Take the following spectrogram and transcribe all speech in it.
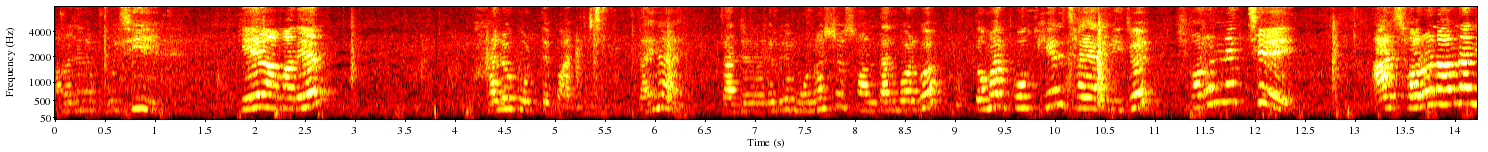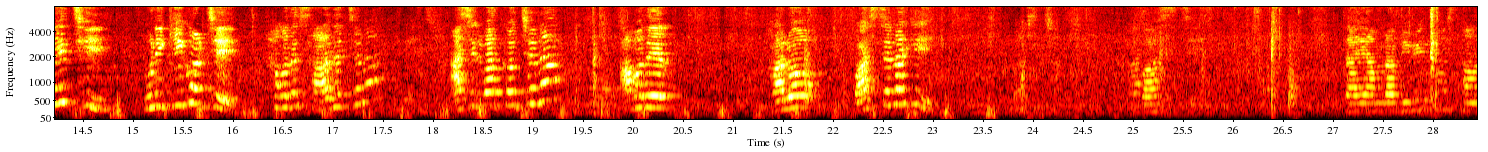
আমরা যেন বুঝি কে আমাদের ভালো করতে পারে, তাই না? তার জন্য বলে যে মনুষ্য সন্তান বর্গ, তোমার পক্ষের ছায়া নিজয় স্মরণ নিচ্ছে। আর স্মরণ আমরা নিচ্ছি। উনি কি করছে? আমাদের সাড়া দিচ্ছে না? আশীর্বাদ করছে না? আমাদের ভালো বাসছে নাকি? বাসছে। তাই আমরা বিভিন্ন স্থান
